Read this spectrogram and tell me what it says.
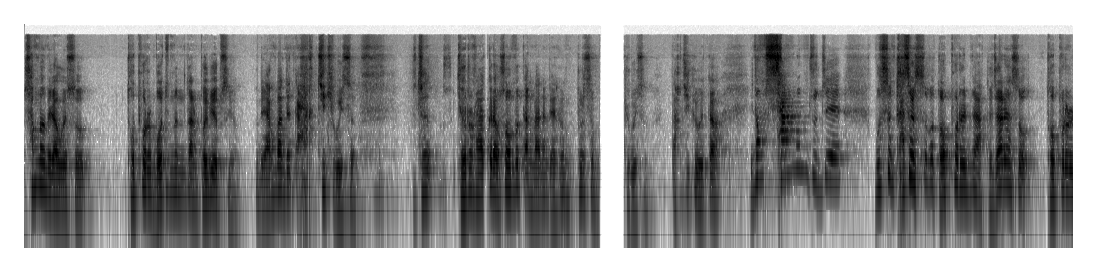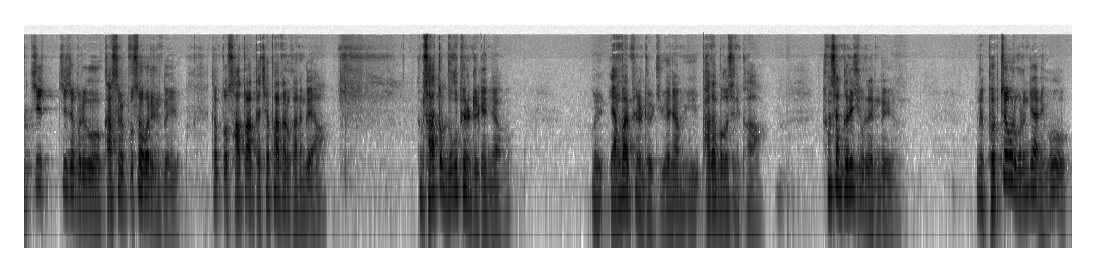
상놈이라고 해서 도포를 못 입는다는 법이 없어요. 근데 양반들 딱 지키고 있어. 저 결혼할 거라고 소문 딱 나는 거야. 그럼 벌써 지키고 있어. 딱 지키고 있다가 이놈 상놈 주제에 무슨 갓을 쓰고 도포를 입냐. 그 자리에서 도포를 찢, 찢어버리고 갓을 부숴버리는 거예요. 그럼 또 사또한테 재판으로 가는 거야. 그럼 사또 누구 편을 들겠냐고. 양반 편을 들지. 왜냐하면 받아먹었으니까. 항상 그런 식으로 되는 거예요. 근데 법적으로 그런 게 아니고,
